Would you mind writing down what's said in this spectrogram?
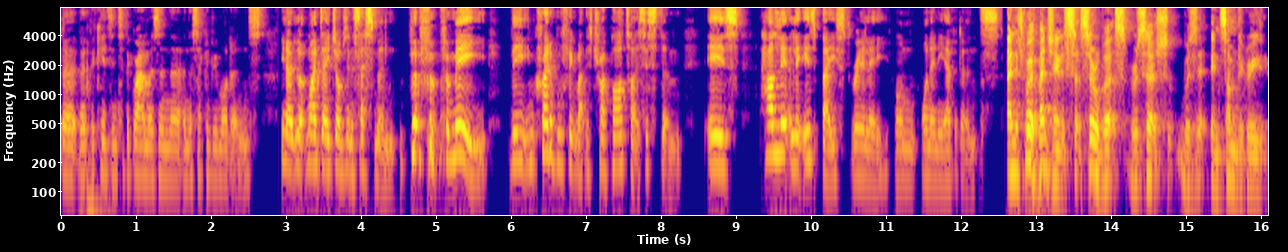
the, the, the, kids into the grammars and the, and the secondary moderns. You know, look, my day job's in assessment, but for, for me, the incredible thing about this tripartite system is how little it is based really on on any evidence. And it's worth mentioning that Cyril Burt's research was in some degree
